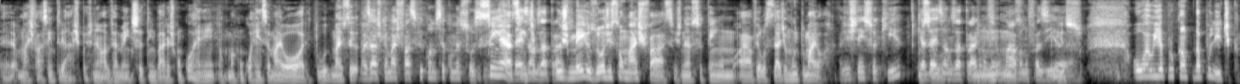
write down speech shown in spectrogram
É, mais fácil entre aspas, né? Obviamente você tem várias concorrências, uma concorrência maior e tudo, mas você, Mas eu acho que é mais fácil que quando você começou. Assim, Sim, é assim. 10 anos tipo, atrás. Os meios hoje são mais fáceis, né? Você tem um- a velocidade é muito maior. A gente tem isso aqui, que No há 10 celular. anos atrás não, Não- não- filmava, não- não fazia. Isso. Ou eu ia para o campo da política,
